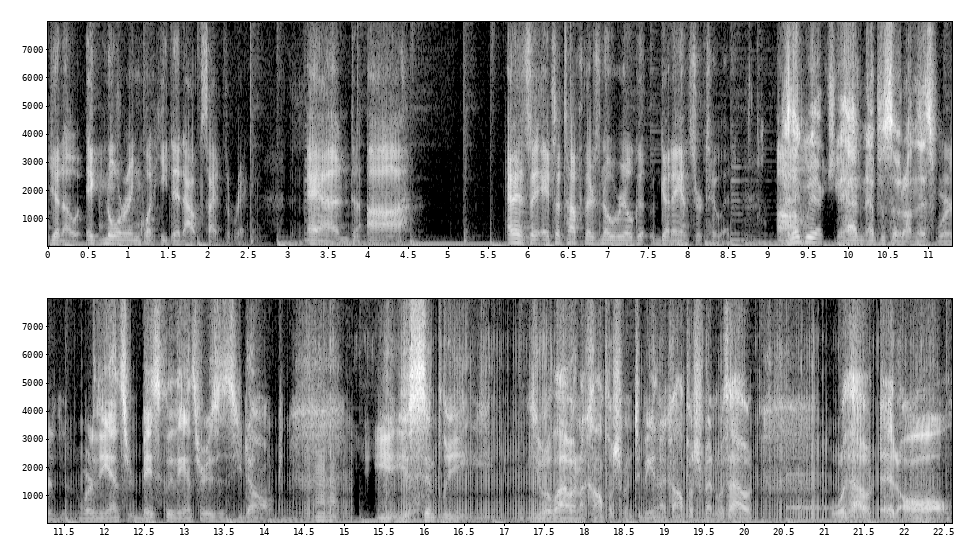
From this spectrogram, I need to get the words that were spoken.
you know ignoring what he did outside the ring and uh and it's a, it's a tough there's no real good, good answer to it. I think Um, we actually had an episode on this where where the answer basically the answer is is you don't. You you simply you allow an accomplishment to be an accomplishment without without at all.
